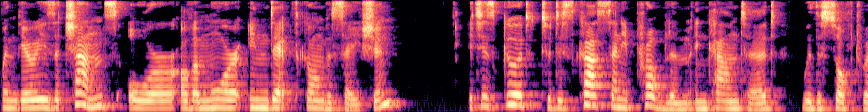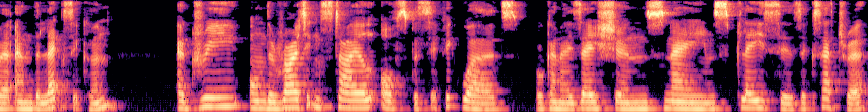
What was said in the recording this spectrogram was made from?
When there is a chance or of a more in-depth conversation, it is good to discuss any problem encountered with the software and the lexicon, agree on the writing style of specific words, organizations, names, places, etc.,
